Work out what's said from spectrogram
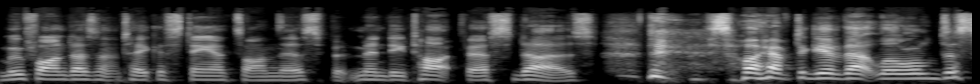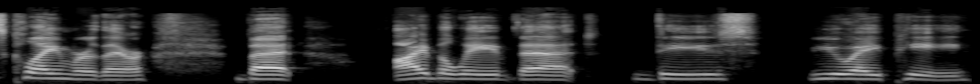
MUFON doesn't take a stance on this, but Mindy Tautfest does. so I have to give that little disclaimer there. But I believe that these UAP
